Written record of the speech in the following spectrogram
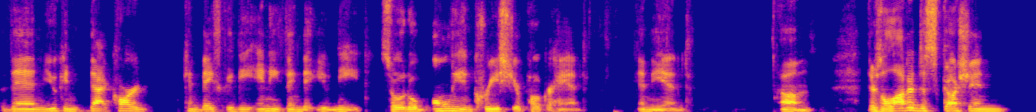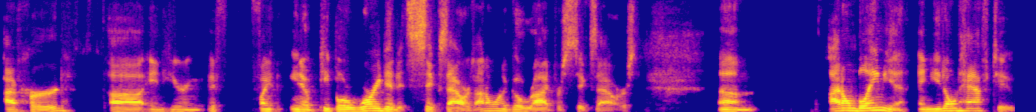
then you can that card can basically be anything that you need. So it'll only increase your poker hand in the end. Um, there's a lot of discussion I've heard uh, in hearing if you know people are worried that it's six hours. I don't want to go ride for six hours. Um, I don't blame you, and you don't have to.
